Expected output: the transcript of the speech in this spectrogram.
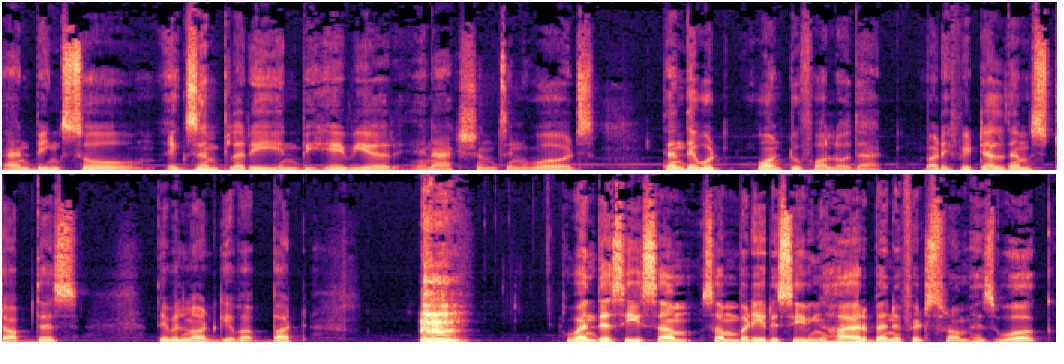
and being so exemplary in behavior, in actions, in words, then they would want to follow that. But if we tell them stop this, they will not give up. But when they see some somebody receiving higher benefits from his work,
